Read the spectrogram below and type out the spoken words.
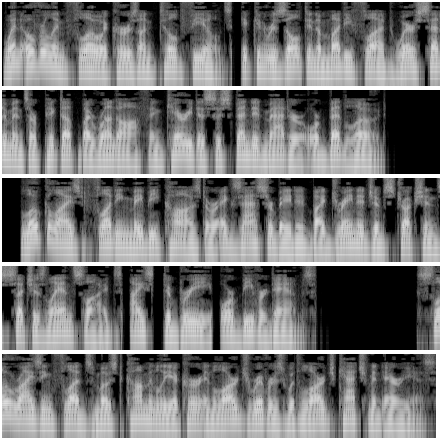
When overland flow occurs on tilled fields, it can result in a muddy flood where sediments are picked up by runoff and carried as suspended matter or bed load. Localized flooding may be caused or exacerbated by drainage obstructions such as landslides, ice, debris, or beaver dams. Slow-rising floods most commonly occur in large rivers with large catchment areas.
